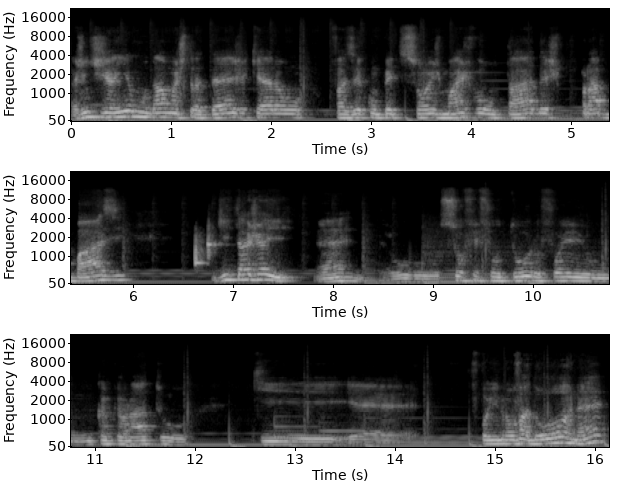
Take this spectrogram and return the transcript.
A gente já ia mudar uma estratégia que era fazer competições mais voltadas para a base de Itajaí. Né? O Surf Futuro foi um, campeonato que é, foi inovador, né?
